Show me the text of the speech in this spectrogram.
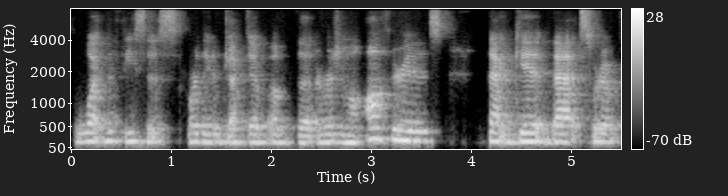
what the thesis or the objective of the original author is, that get that sort of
